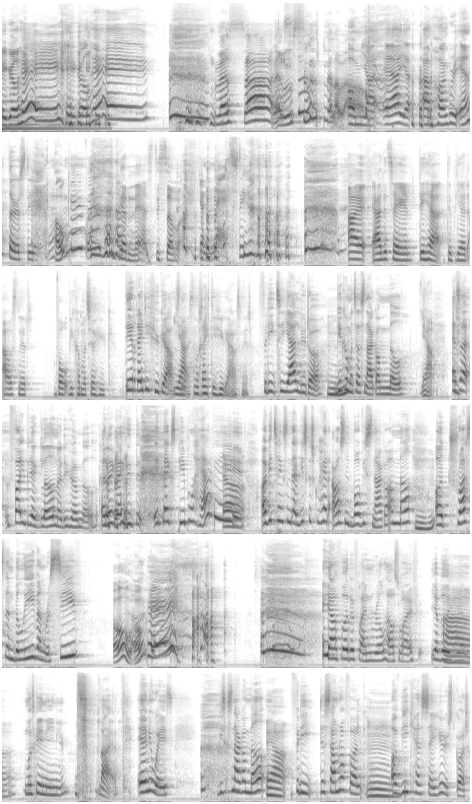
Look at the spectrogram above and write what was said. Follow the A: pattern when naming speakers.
A: Hey girl, hey!
B: Hey girl, hey!
A: Hvad så? er du sulten, eller hvad?
B: Om jeg er, jeg, I'm hungry and thirsty.
A: Okay. Det bliver nasty sommer.
B: Jeg er nasty.
A: Ej, ærligt talt, det her, det bliver et afsnit, hvor vi kommer til at hygge.
B: Det er et rigtig hyggeafsnit.
A: Ja, sådan et rigtig hyggeafsnit.
B: Fordi til jer lyttere, mm. vi kommer til at snakke om mad.
A: Ja.
B: Altså, folk bliver glade, når de hører mad. Er det ikke rigtigt? It makes people happy.
A: Ja.
B: Og vi tænkte sådan der, at vi skal skulle have et afsnit, hvor vi snakker om mad. Mm-hmm. Og trust and believe and receive.
A: Oh, okay.
B: Jeg har fået det fra en real housewife. Jeg ved ikke,
A: Ah.
B: hvem. Måske en Nini. Nej. Anyways. Vi skal snakke om mad,
A: Ja.
B: fordi det samler folk, mm. og vi kan seriøst godt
